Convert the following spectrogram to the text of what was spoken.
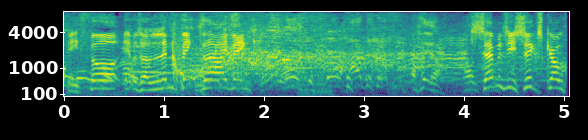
He thought it was Olympic diving. 76 go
